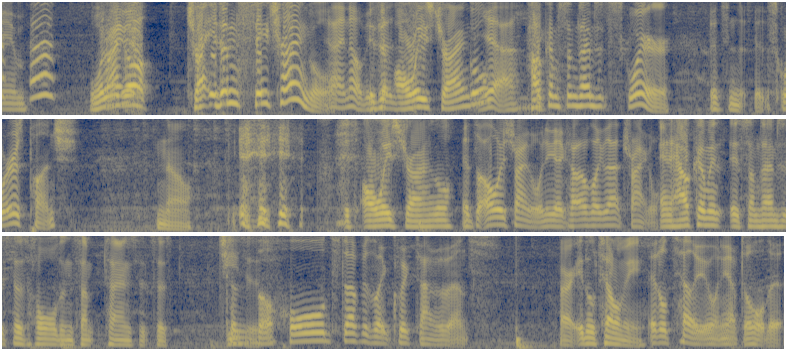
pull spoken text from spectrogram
team. What do I do? Triangle. Tri- it doesn't say triangle. Yeah, I know, Is it always triangle? Yeah. How come sometimes it's square? It's n- square is punch. No. it's always triangle. It's always triangle. When you get caught up like that, triangle. And how come it, it sometimes it says hold and sometimes it says Jesus? Because the hold stuff is like quick time events. All right, it'll tell me. It'll tell you when you have to hold it.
